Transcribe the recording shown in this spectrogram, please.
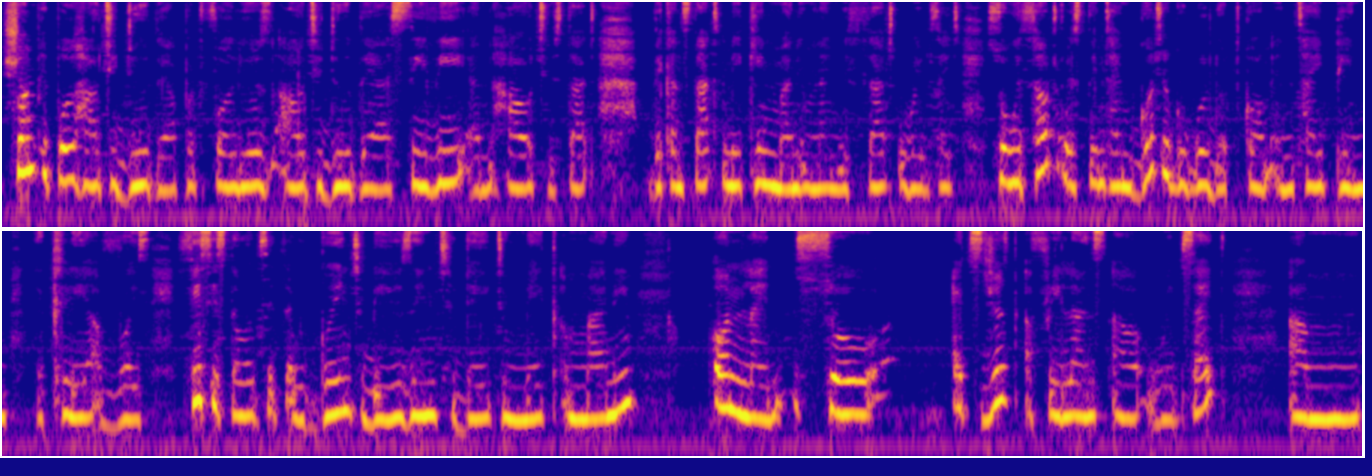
shown people how to do their portfolios how to do their cv and how to start they can start making money online with that website. So without wasting time go to google.com and type in a clear voice. This is the website that we're going to be using today to make money online. So it's just a freelance uh, website. Um,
